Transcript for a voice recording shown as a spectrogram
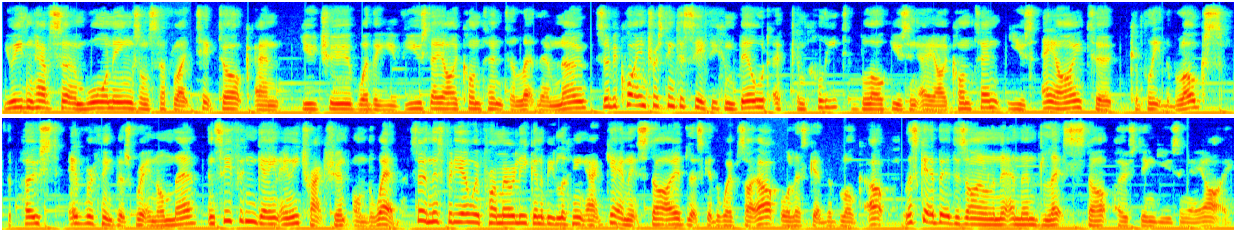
You even have certain warnings on stuff like TikTok and YouTube whether you've used AI content to let them know. So it'd be quite interesting to see if you can build a complete blog using AI content, use AI to complete the blogs, the post, everything that's written on there, and see if we can gain any traction on the web. So in this video we're primarily going to be looking at getting it started, let's get the website up or let's get the blog up, let's get a bit of design on it and then let's start posting using AI.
